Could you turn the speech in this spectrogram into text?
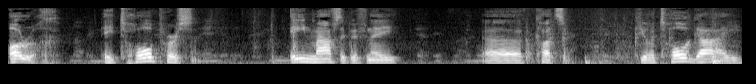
aruch, a tall person, ein mafsik b'fnei uh, kutzer. If you have a tall guy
